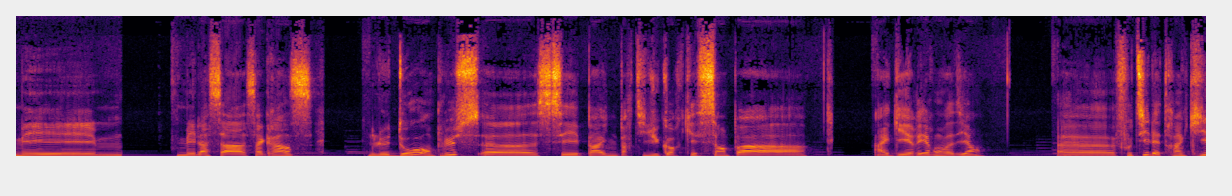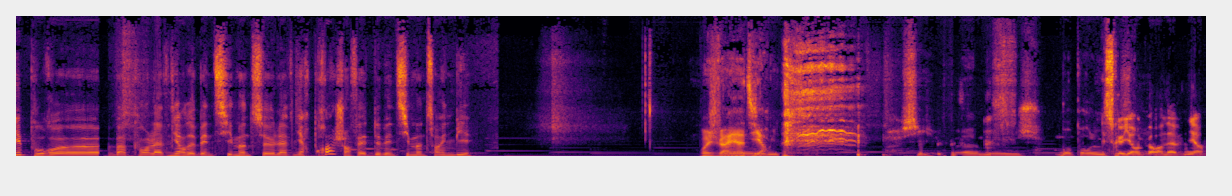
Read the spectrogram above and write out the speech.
Mais, mais là, ça, ça grince. Le dos, en plus, euh, c'est pas une partie du corps qui est sympa à, à guérir, on va dire. Euh, Faut-il être inquiet pour, euh, bah, pour l'avenir de Ben Simmons, euh, l'avenir proche en fait de Ben Simmons en NBA Moi, je vais rien dire. oui. Si. euh, je- Est-ce qu'il y a c'est- encore un avenir?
